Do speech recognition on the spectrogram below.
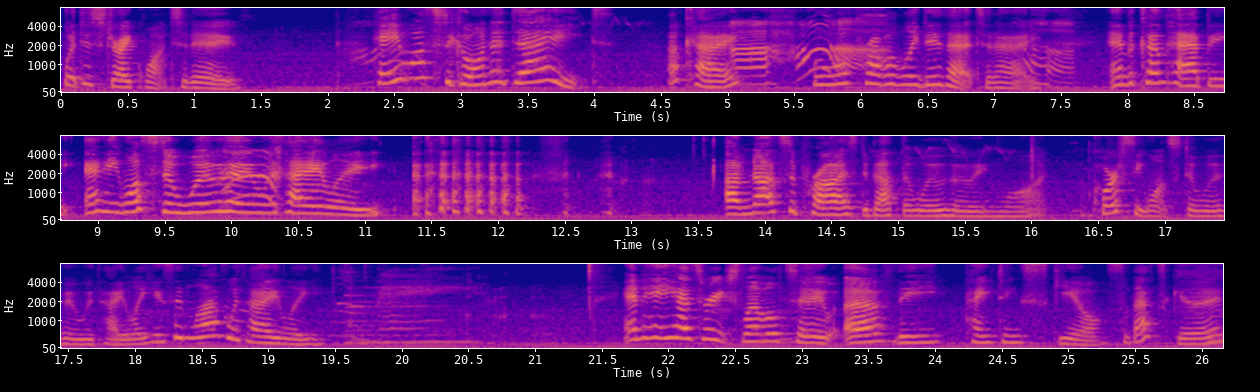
What does Drake want to do? He wants to go on a date. Okay. Uh-huh. Well, we'll probably do that today. Uh-huh. And become happy. And he wants to woohoo with Hailey. I'm not surprised about the woohooing want. Of course he wants to woohoo with Hailey. He's in love with Hailey. And he has reached level 2 of the painting skill. So that's good.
